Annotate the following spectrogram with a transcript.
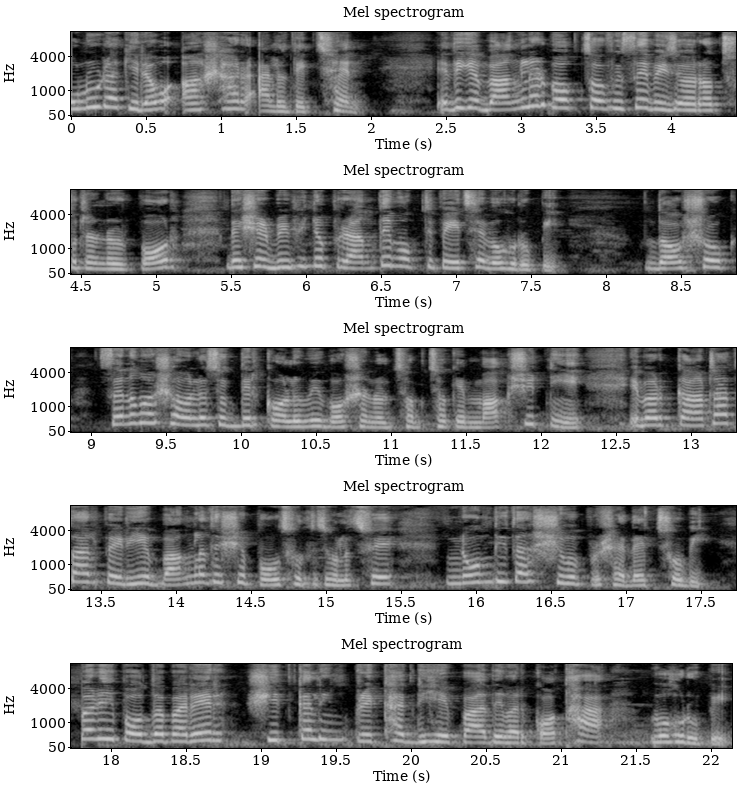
অনুরাগীরাও আশার আলো দেখছেন। এদিকে বাংলার বক্স অফিসে বিজয় রথ ছোটানোর পর দেশের বিভিন্ন প্রান্তে মুক্তি পেয়েছে বহুরূপী। দর্শক, সিনেমা সমালোচকদের কলমে বসানো ঝকঝকে মার্কশিট নিয়ে এবার কাঁটা তার পেরিয়ে বাংলাদেশে পৌঁছতে চলেছে নন্দিতা শিবপ্রসাদের ছবি। এবার এই পদ্মাপাড়ের শীতকালীন প্রেক্ষাগৃহে পা দেওয়ার কথা বহুরূপীর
